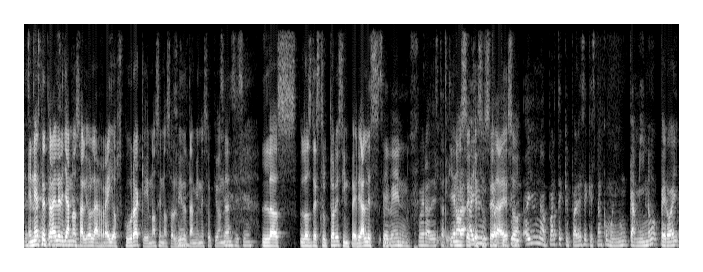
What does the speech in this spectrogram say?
Está en este tráiler ya nos salió la Rey Oscura, que no se nos olvide Sí. también eso que onda. Sí, sí, sí. Los los destructores imperiales Se ven fuera de esta No tierra. sé qué suceda eso. Hay una parte que parece que están como en un camino, pero hay...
